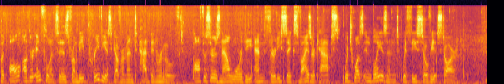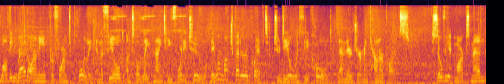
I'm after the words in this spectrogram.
but all other influences from the previous government had been removed. Officers now wore the M36 visor caps, which was emblazoned with the Soviet star. While the Red Army performed poorly in the field until late 1942, they were much better equipped to deal with the cold than their German counterparts. Soviet marksmen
